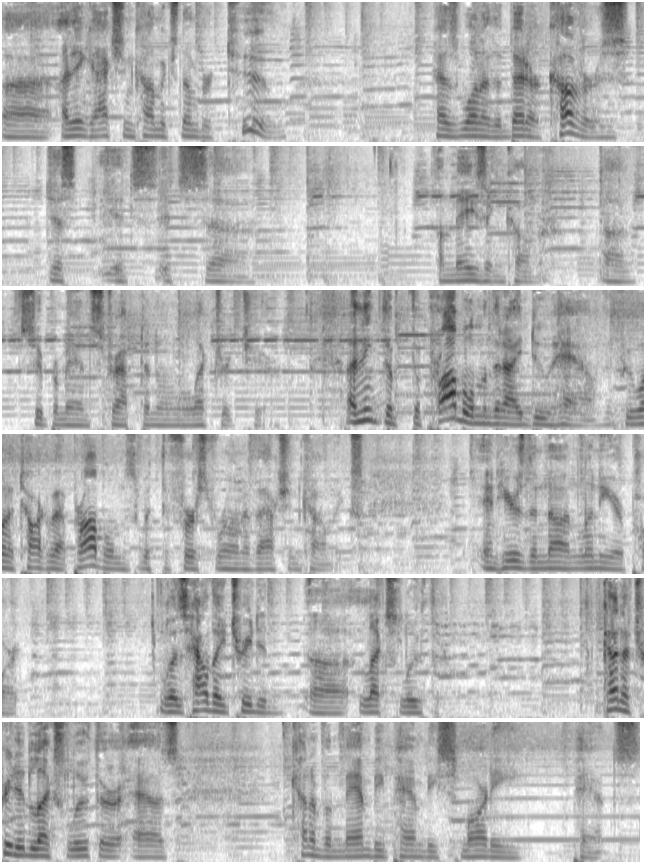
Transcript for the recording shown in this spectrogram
Uh, I think Action Comics number two has one of the better covers. Just it's it's uh, amazing cover of Superman strapped in an electric chair. I think the the problem that I do have, if we want to talk about problems with the first run of Action Comics, and here's the non-linear part, was how they treated uh, Lex Luthor. Kind of treated Lex Luthor as kind of a mamby-pamby, smarty pants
